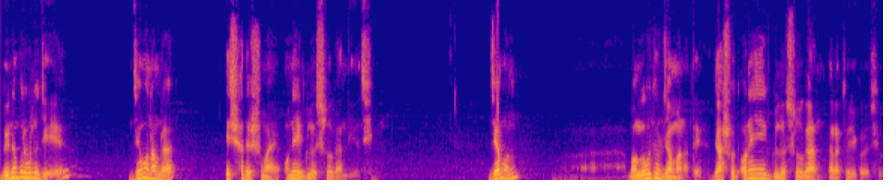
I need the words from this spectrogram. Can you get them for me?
দুই নম্বর হলো যে, যেমন আমরা এরশাদের সময় অনেকগুলো স্লোগান দিয়েছি। যেমন বঙ্গবন্ধুর জামানাতে জাসদ অনেকগুলো স্লোগান তারা তৈরি করেছিল।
